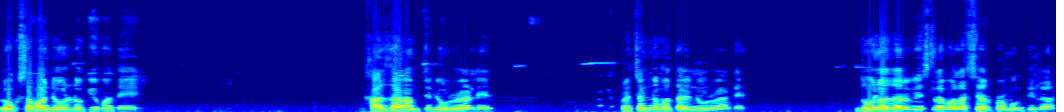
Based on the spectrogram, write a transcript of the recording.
लोकसभा निवडणुकीमध्ये खासदार आमचे निवडून आले प्रचंड मताने निवडून आले. दोन हजार वीसला मला शहर प्रमुख दिलं.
